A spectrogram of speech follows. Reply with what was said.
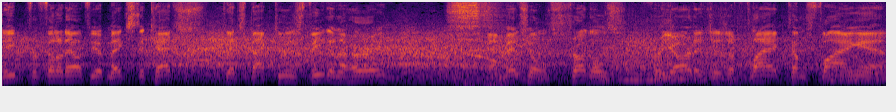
deep for Philadelphia makes the catch, gets back to his feet in a hurry. And Mitchell struggles for yardage as a flag comes flying in.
